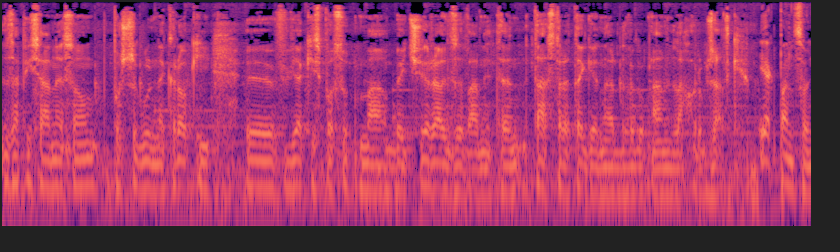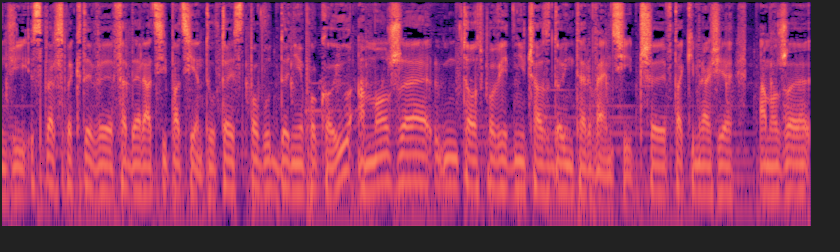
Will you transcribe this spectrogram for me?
y, zapisane są poszczególne kroki, y, w jaki sposób ma być realizowany ten, ta strategia Narodowego Planu dla Chorób Rzadkich. Jak pan sądzi z perspektywy Federacji Pacjentów, to jest powód do niepokoju, a może to odpowiedni czas do interwencji? Czy w takim razie, a może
